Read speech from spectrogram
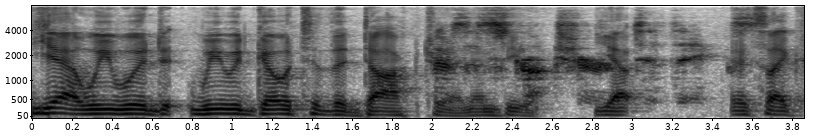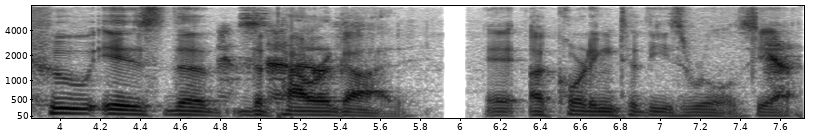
Yeah, we would we would go to the doctrine There's and be structure yep. to things. It's like who is the the power of- god eh, according to these rules. Yeah. Yeah.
